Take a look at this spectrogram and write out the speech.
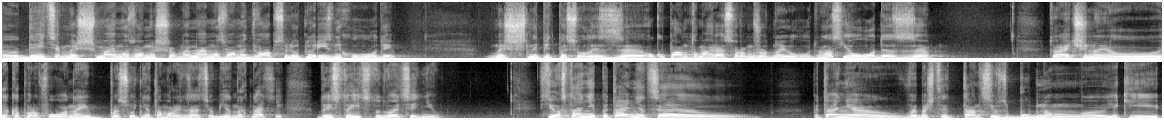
Е, Дивіться, ми ж маємо з вами що? Ми маємо з вами два абсолютно різних угоди. Ми ж не підписували з окупантом-агресором жодної угоди. У нас є угода з Туреччиною, яка парафована і присутня там Організація Об'єднаних Націй, де і стоїть 120 днів. Всі останні питання це питання, вибачте, танців з бубном, е, які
